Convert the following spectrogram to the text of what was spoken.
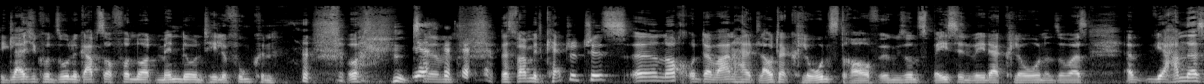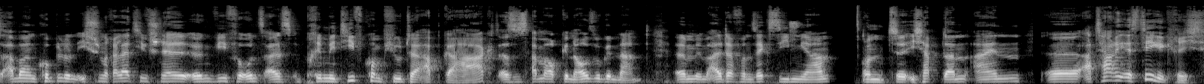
Die gleiche Konsole gab es auch von Nordmende und Telefunken. und ähm, das war mit Cartridges äh, noch und da waren halt lauter Clones drauf, irgendwie so ein Space Invader Clone und sowas. Äh, wir haben das aber ein Kumpel und ich schon relativ schnell irgendwie für uns als Primitivcomputer abgehakt. Also es haben wir auch genauso genannt ähm, im Alter von sechs, sieben Jahren. Und äh, ich habe dann ein äh, Atari ST gekriegt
